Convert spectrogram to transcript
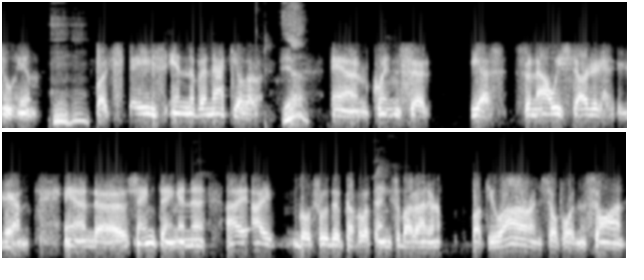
to him, hmm but stays in the vernacular. Yeah. And Quentin said, yes. So now we started again. And uh, same thing. And uh, I, I go through the couple of things about, I don't know who the fuck you are, and so forth and so on.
